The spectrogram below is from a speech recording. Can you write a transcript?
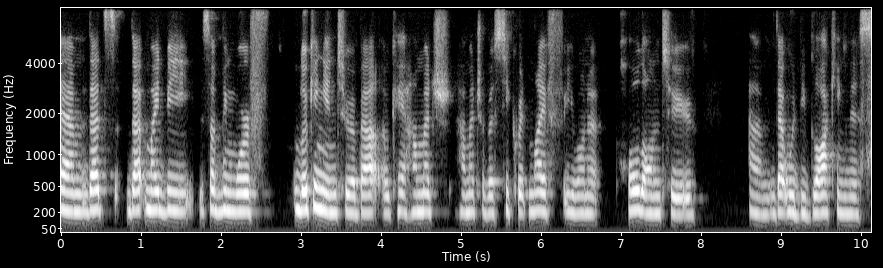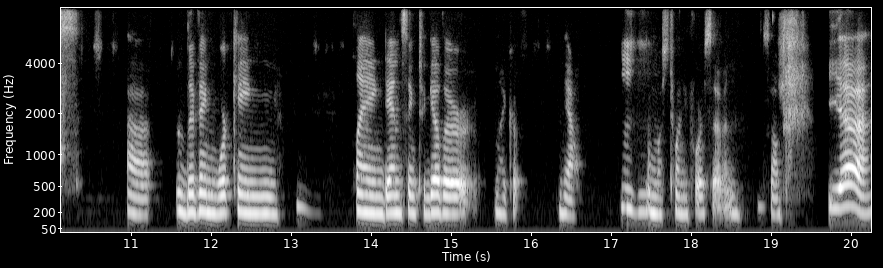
um, that's that might be something worth looking into about okay how much how much of a secret life you want to hold on to um, that would be blocking this uh, living working playing dancing together like yeah mm-hmm. almost 24 7 so yeah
